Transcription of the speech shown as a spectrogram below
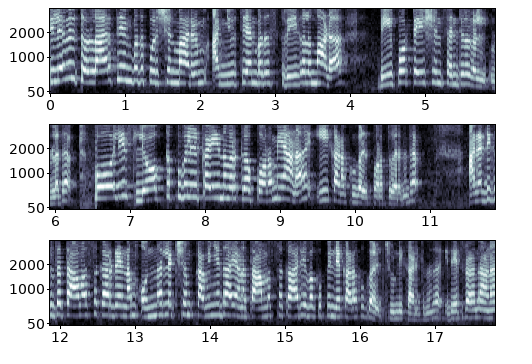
നിലവിൽ തൊള്ളായിരത്തി അൻപത് പുരുഷന്മാരും അഞ്ഞൂറ്റി അൻപത് സ്ത്രീകളുമാണ് ഡീപ്പോർട്ടേഷൻ സെന്ററുകളിൽ ഉള്ളത്. പോലീസ് ലോക്കപ്പുകളിൽ കഴിയുന്നവർക്ക് പുറമെയാണ് ഈ കണക്കുകൾ പുറത്തുവരുന്നത്. അനധികൃത താമസക്കാരുടെ എണ്ണം ഒന്നര ലക്ഷം കവിഞ്ഞതായാണ് താമസകാര്യ കാര്യവകുപ്പിന്റെ കണക്കുകൾ ചൂണ്ടിക്കാണിക്കുന്നത്. ഇതേ തുടർന്നാണ്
